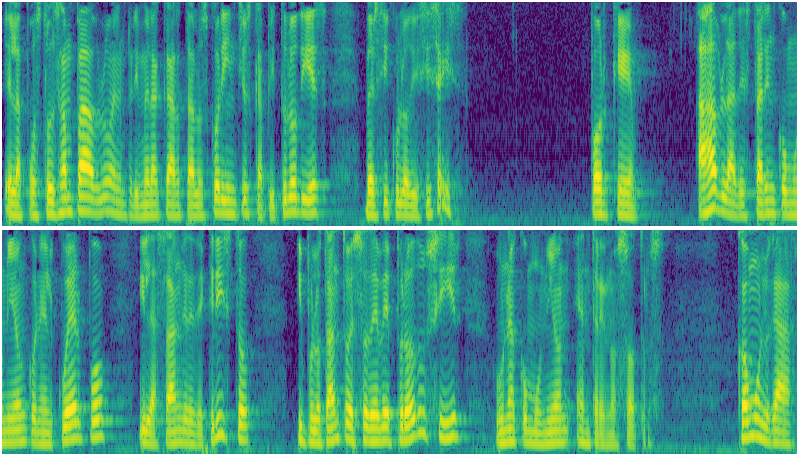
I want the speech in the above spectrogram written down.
el apóstol San Pablo en primera carta a los Corintios capítulo 10 versículo 16. Porque habla de estar en comunión con el cuerpo y la sangre de Cristo, y por lo tanto eso debe producir una comunión entre nosotros. Comulgar,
